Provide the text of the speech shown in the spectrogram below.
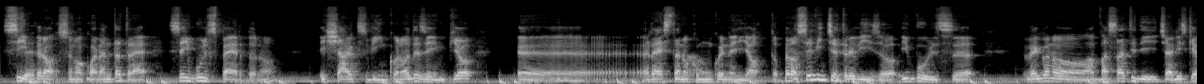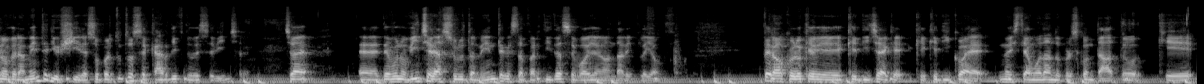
Sì, sì, però sono 43. Se i Bulls perdono i Sharks vincono, ad esempio, eh, restano comunque negli 8. Però se vince Treviso, i Bulls vengono abbassati di... cioè rischiano veramente di uscire, soprattutto se Cardiff dovesse vincere. Cioè, eh, devono vincere assolutamente questa partita se vogliono andare ai playoff. Però quello che, che, dice, che, che, dico è, noi stiamo dando per scontato che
